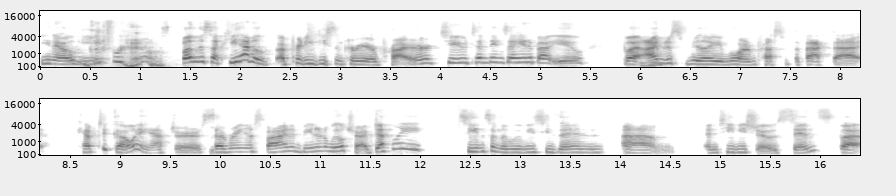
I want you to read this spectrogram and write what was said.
you know he Good for him. spun this up. He had a, a pretty decent career prior to 10 Things I Hate About You, but I'm just really more impressed with the fact that kept it going after severing a spine and being in a wheelchair. I've definitely seen some of the movies he's in um, and TV shows since, but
